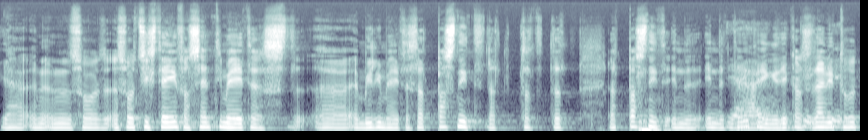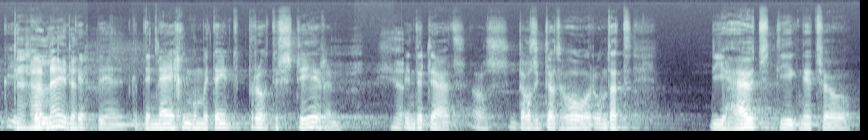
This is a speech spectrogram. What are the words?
ja, een, een, soort, een soort systeem van centimeters uh, en millimeters, dat past niet, dat, dat, dat, dat past niet in de, in de ja, tekeningen. Je kan ze daar niet toe herleiden. Ik, ik, ik, heb de neiging om meteen te protesteren, ja. inderdaad, als, als ik dat hoor. Omdat die huid die ik net zo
